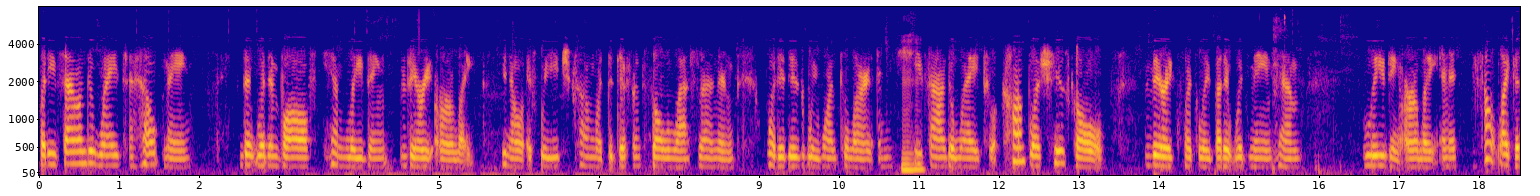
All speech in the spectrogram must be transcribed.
But he found a way to help me that would involve him leaving very early. You know, if we each come with a different soul lesson and what it is we want to learn, and he mm-hmm. found a way to accomplish his goal very quickly, but it would mean him leaving early. And it felt like a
